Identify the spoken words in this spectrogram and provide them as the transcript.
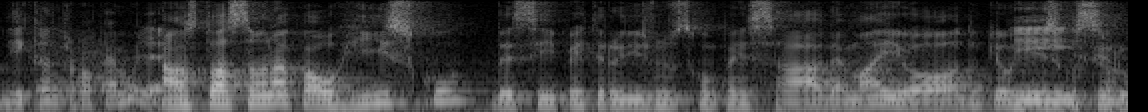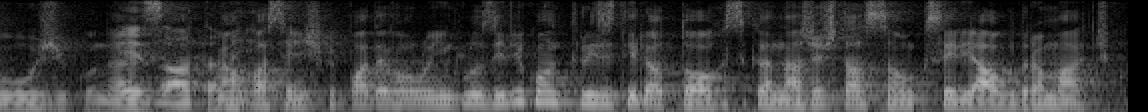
indicando para qualquer mulher. É uma situação na qual o risco desse hipertiroidismo descompensado é maior do que o risco Isso. cirúrgico, né? Exatamente. É uma paciente que pode evoluir, inclusive, com a crise tireotóxica na gestação, que seria algo dramático.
